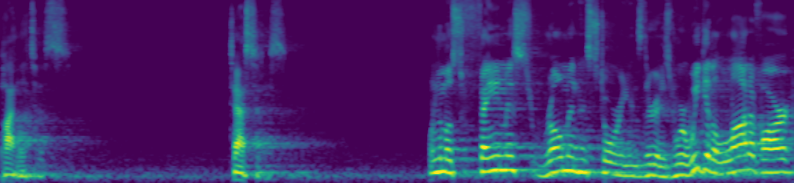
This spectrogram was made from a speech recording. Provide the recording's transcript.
Pilatus. Tacitus, one of the most famous Roman historians there is, where we get a lot of our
